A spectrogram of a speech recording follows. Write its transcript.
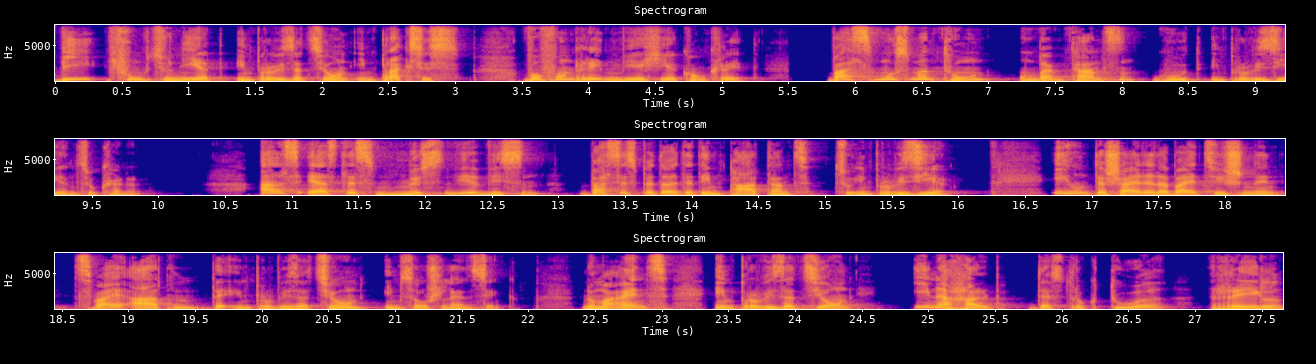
wie funktioniert Improvisation in Praxis? Wovon reden wir hier konkret? Was muss man tun, um beim Tanzen gut improvisieren zu können? Als erstes müssen wir wissen, was es bedeutet, im Paartanz zu improvisieren. Ich unterscheide dabei zwischen den zwei Arten der Improvisation im Social Dancing. Nummer eins, Improvisation innerhalb der Struktur, Regeln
